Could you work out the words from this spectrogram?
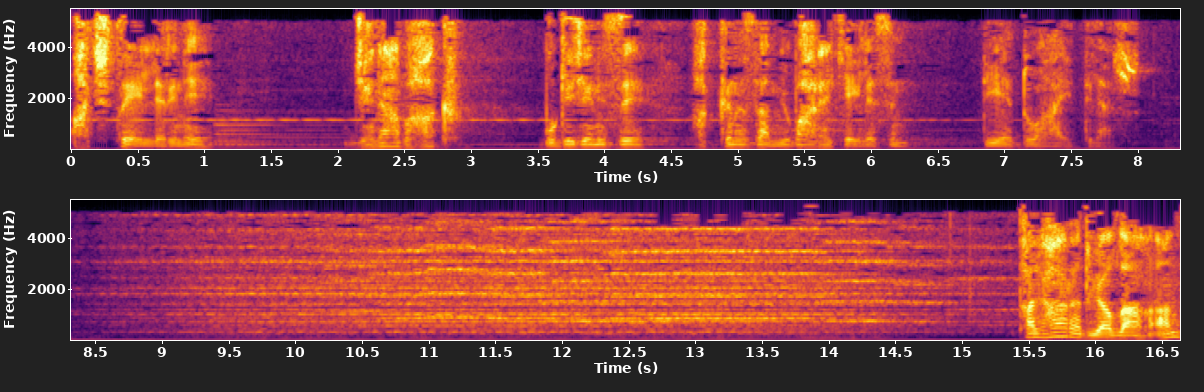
açtı ellerini. Cenab-ı Hak bu gecenizi hakkınızda mübarek eylesin diye dua ettiler. Talha radıyallahu anh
